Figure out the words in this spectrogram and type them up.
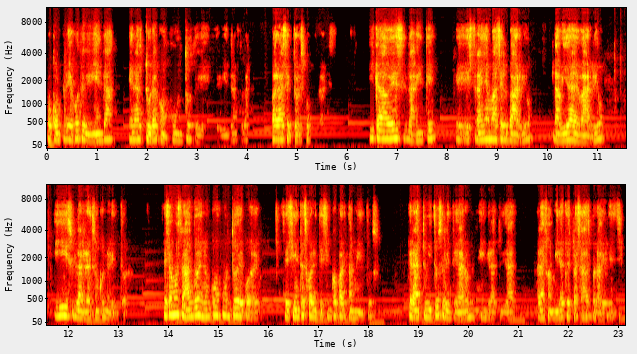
o complejos de vivienda en altura, conjuntos de, vivienda en altura para sectores populares. Y cada vez la gente eh, extraña más el barrio, la vida de barrio y la relación con el entorno. Estamos trabajando en un conjunto de 645 apartamentos gratuitos, se le entregaron en gratuidad a las familias desplazadas por la violencia.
